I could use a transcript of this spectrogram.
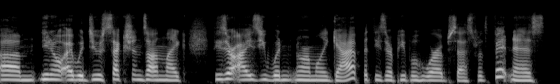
um you know I would do sections on like these are eyes you wouldn't normally get but these are people who are obsessed with fitness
